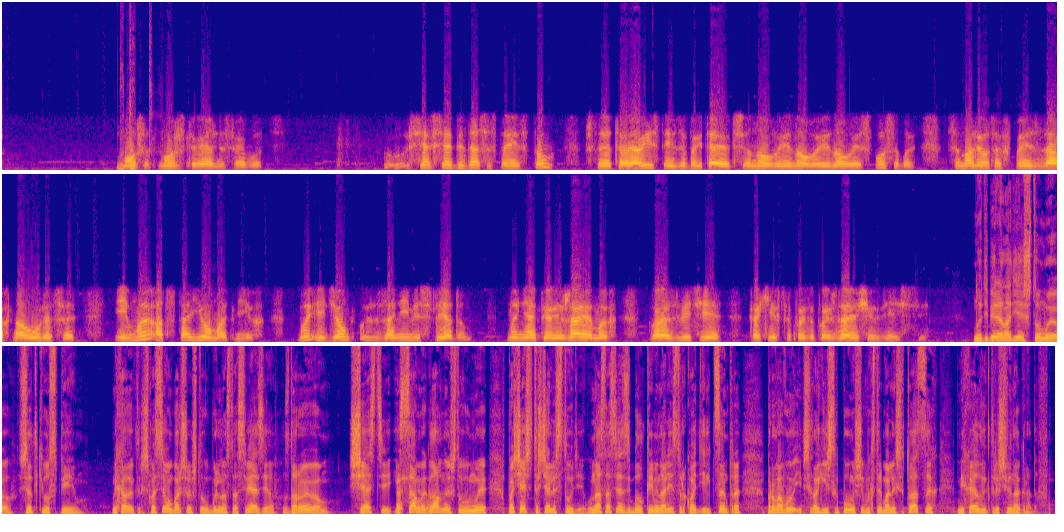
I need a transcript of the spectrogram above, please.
Может, вот может, это... может реально сработать. Вся, вся беда состоит в том, что террористы изобретают все новые и новые и новые способы в самолетах, в поездах, на улице, и мы отстаем от них. Мы идем за ними следом мы не опережаем их в развитии каких-то предупреждающих действий. Ну, теперь я надеюсь, что мы все-таки успеем. Михаил Викторович, спасибо вам большое, что вы были у нас на связи. Здоровья вам, счастья. Спасибо. И самое главное, чтобы мы почаще встречались в студии. У нас на связи был криминалист, руководитель Центра правовой и психологической помощи в экстремальных ситуациях Михаил Викторович Виноградов.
